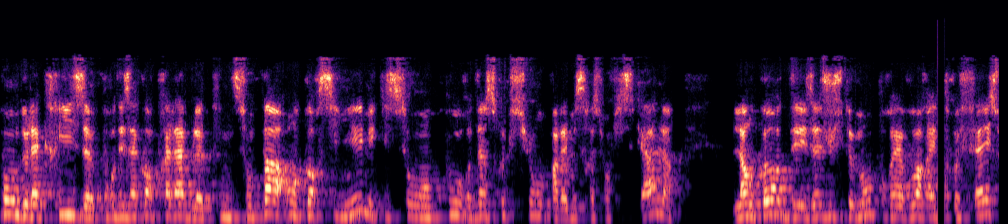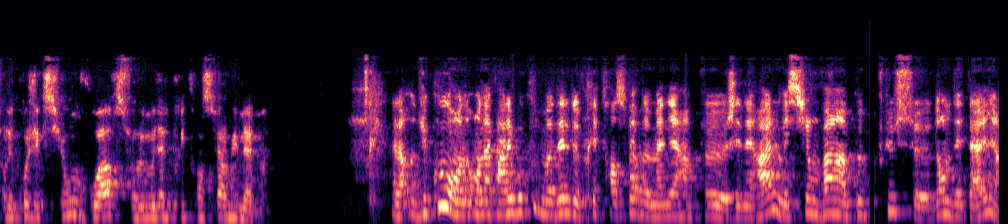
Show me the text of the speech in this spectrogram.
compte de la crise pour des accords préalables qui ne sont pas encore signés, mais qui sont en cours d'instruction par l'administration fiscale. Là encore, des ajustements pourraient avoir à être faits sur les projections, voire sur le modèle prix transfert lui-même. Alors, du coup, on, a parlé beaucoup de modèles de prix de transfert de manière un peu générale, mais si on va un peu plus euh, dans le détail,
